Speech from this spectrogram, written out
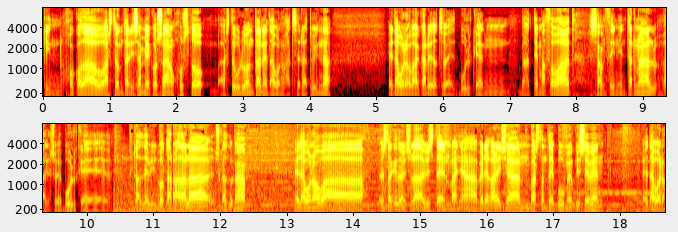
kin joko dau, aste hontan izan bieko zan, justo, aste buru hontan, eta, bueno, atzeratu inda. Eta, bueno, ba, ekarri dutzuet, Bulken ba, temazo bat, Something Internal, ba, kezue, Bulk e, talde bilbotarra dala, Euskalduna. Eta, bueno, ba, ez dakit oin zela da bizten, baina bere garaixan bastante boom euki zeben. Eta, bueno,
